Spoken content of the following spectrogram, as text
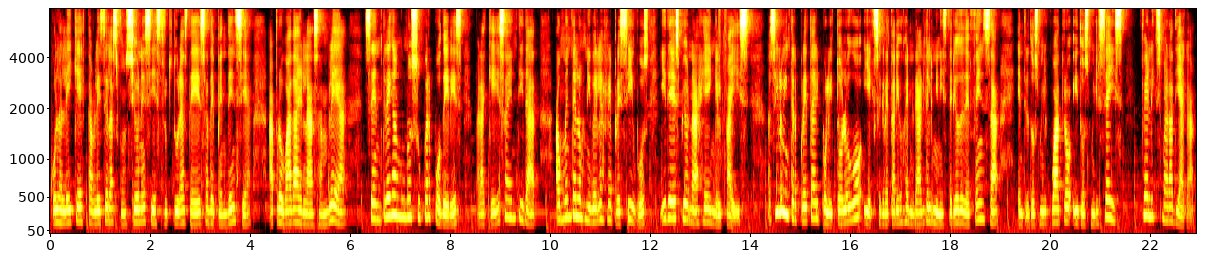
con la ley que establece las funciones y estructuras de esa dependencia aprobada en la Asamblea, se entregan unos superpoderes para que esa entidad aumente los niveles represivos y de espionaje en el país, Así lo interpreta el politólogo y exsecretario general del Ministerio de Defensa entre 2004 y 2006, Félix Maradiaga.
